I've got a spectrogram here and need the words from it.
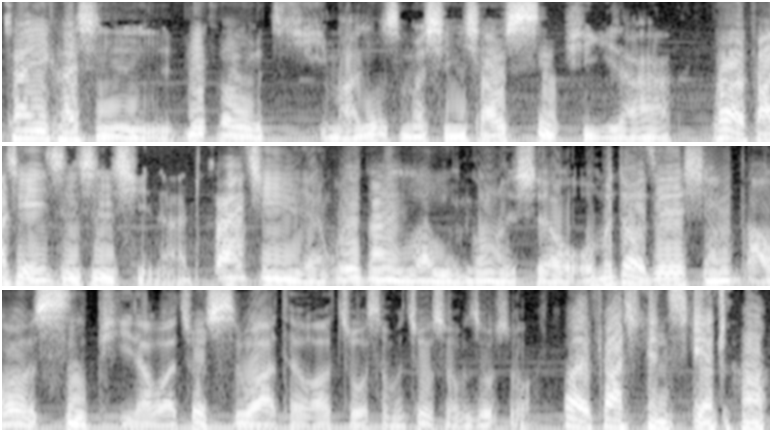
像一开始 Rico 有提嘛，就是什么行销四 P 啦，后来发现一件事情啊，当经纪人或者当人家员工的时候。我们都有这些想法，我有四 P 啦，我要做 SWOT，我要做什么做什么做什么。后来发现这些它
